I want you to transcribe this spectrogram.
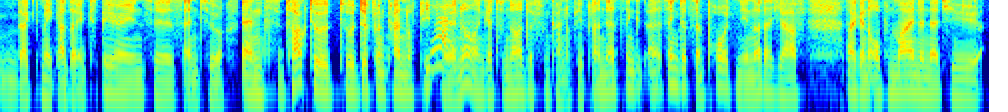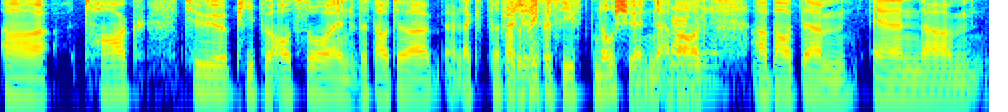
like make other experiences and to and to talk to to different kind of people Yeah. you know and get to know different kind of people. And i think i think that's important you know that you have like an open mind and that you uh talk to people also and without a like without a preconceived notion about about them and um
